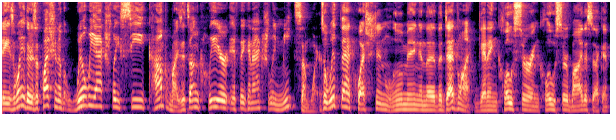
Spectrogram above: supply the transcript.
days away, there's a question of will we actually see compromise? It's unclear if they can actually meet somewhere. So, with that question looming and the, the deadline getting closer and closer by the second,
